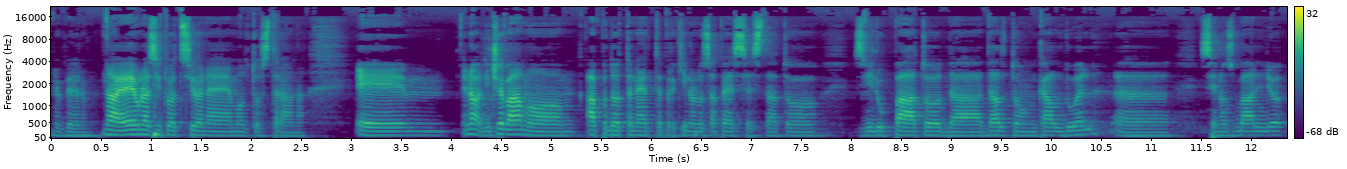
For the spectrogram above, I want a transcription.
è vero. No, è una situazione molto strana. E, e no, dicevamo, app.net, per chi non lo sapesse, è stato sviluppato da Dalton Caldwell, eh, se non sbaglio.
